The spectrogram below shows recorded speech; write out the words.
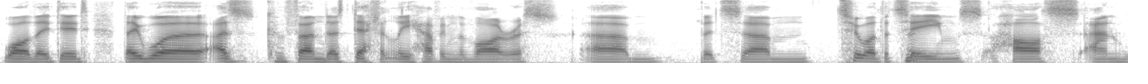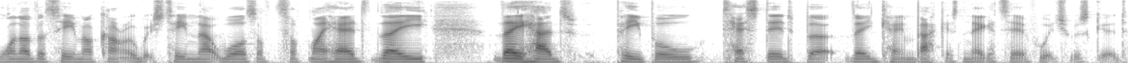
While they did, they were as confirmed as definitely having the virus. Um, but um, two other teams, Haas and one other team, I can't remember which team that was off the top of my head. They they had people tested, but they came back as negative, which was good.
